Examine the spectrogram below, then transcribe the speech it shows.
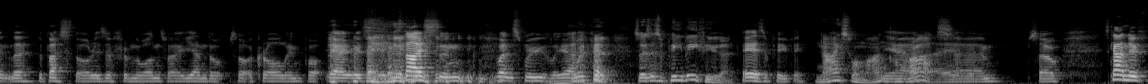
think the the best stories are from the ones where you end up sort of crawling. But yeah, it was, it was nice and went smoothly. Yeah, Wicked. So is this a PB for you then? it is a PB. Nice one, man. Yeah, Congrats. um, so it's kind of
